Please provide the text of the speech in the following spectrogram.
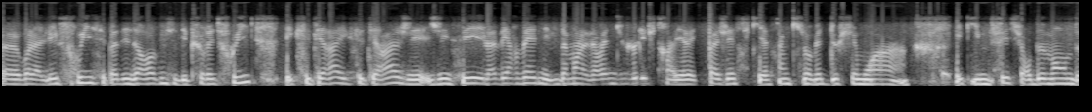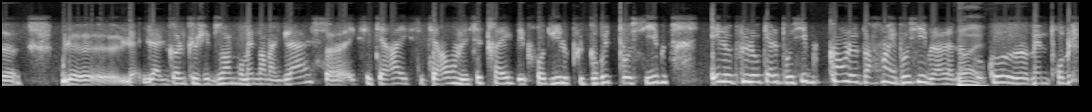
Euh, voilà, les fruits, c'est pas des arômes, c'est des purées de fruits, etc., etc. J'ai j'ai essayé la verveine, évidemment la verveine du gelé. Je travaille avec Pagès qui est à 5 km de chez moi euh, et qui me fait sur demande le l'alcool que j'ai besoin pour mettre dans ma glace, euh, etc., etc. On essaie de travailler avec des produits le plus brut possible et le plus local possible quand le parfum est possible. hein. La noix Ouais. coco, euh, même problème.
